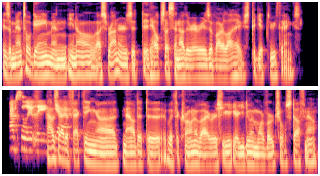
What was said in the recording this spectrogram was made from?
is a mental game. And, you know, us runners, it, it helps us in other areas of our lives to get through things. Absolutely. How's yeah. that affecting uh, now that the with the coronavirus? You, are you doing more virtual stuff now?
